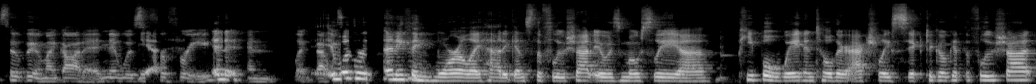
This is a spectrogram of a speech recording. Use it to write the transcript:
So boom, I got it, and it was Yeah. for free, And it, and like that. it was wasn't anything moral I had against the flu shot. It was mostly uh, people wait until they're actually sick to go get the flu shot.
